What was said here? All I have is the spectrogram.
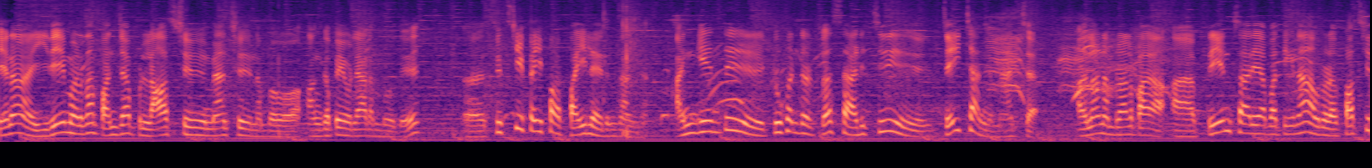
ஏன்னா இதே மாதிரி தான் பஞ்சாப் லாஸ்ட்டு மேட்ச்சு நம்ம அங்கே போய் விளையாடும் போது சிக்ஸ்டி ஃபைவ் ஃபார் ஃபைவ்ல இருந்தாங்க. அங்கேருந்து டூ ஹண்ட்ரட் ப்ளஸ் அடித்து ஜெயிச்சாங்க மேட்ச்சை அதெல்லாம் நம்மளால் பா பிரியன் சாரியா பார்த்தீங்கன்னா அவரோட ஃபர்ஸ்ட்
